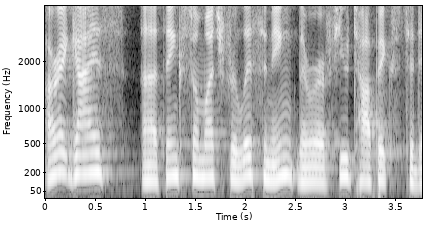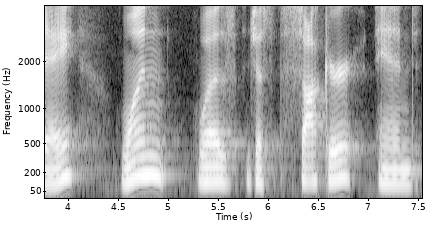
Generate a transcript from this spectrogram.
All right, guys, uh, thanks so much for listening. There were a few topics today. One was just soccer and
